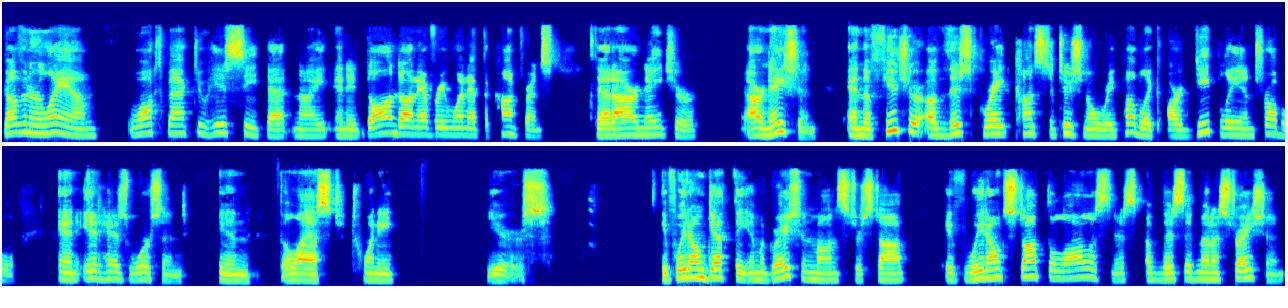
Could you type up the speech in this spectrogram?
Governor Lamm walked back to his seat that night, and it dawned on everyone at the conference that our nature, our nation, and the future of this great constitutional republic are deeply in trouble, and it has worsened in the last 20 years. If we don't get the immigration monster stopped, if we don't stop the lawlessness of this administration,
